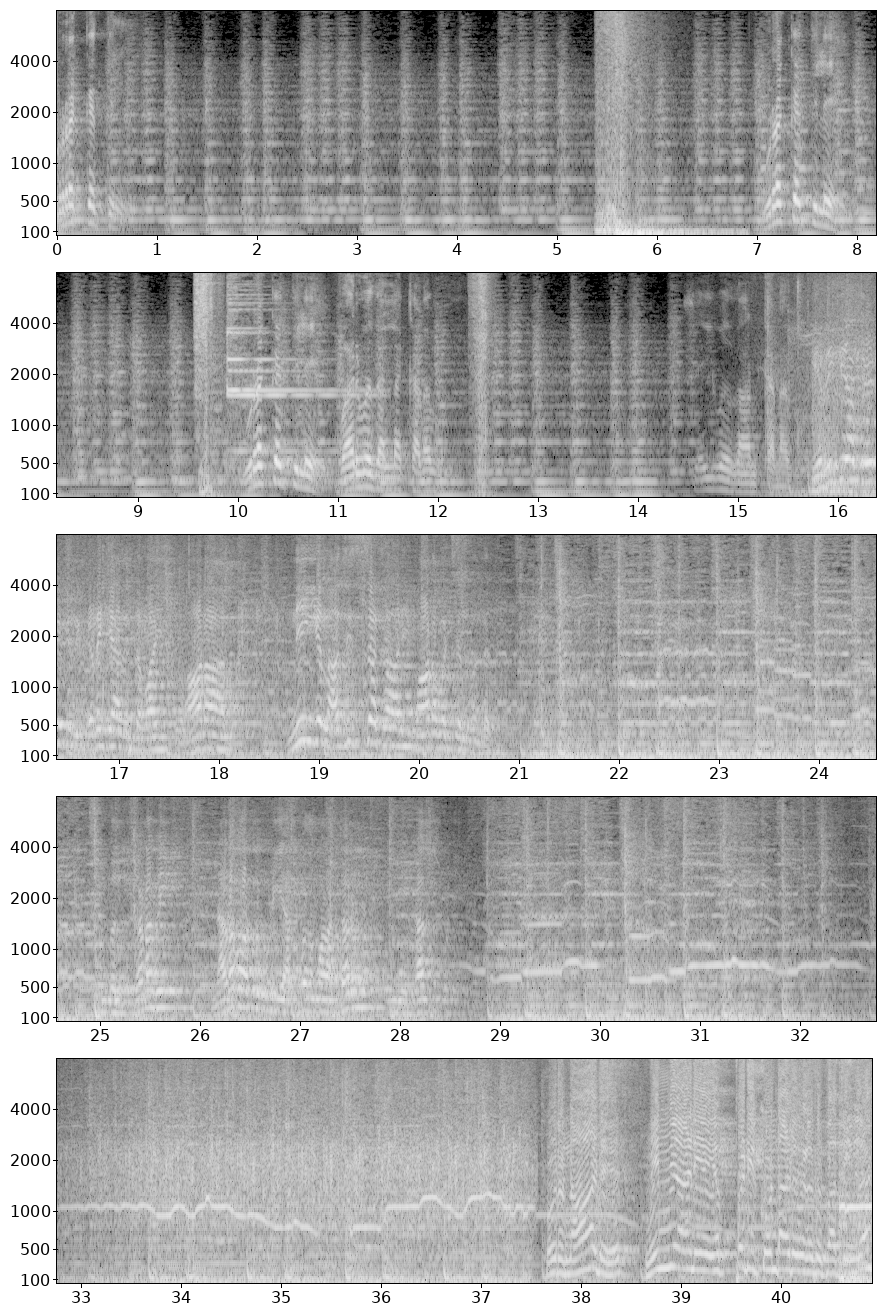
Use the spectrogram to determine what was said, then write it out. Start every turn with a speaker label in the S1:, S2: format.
S1: உறக்கத்தில். உறக்கத்திலே. உறக்கத்திலே வருவதல்ல கனவு செய்வதுதான் கனவு.
S2: நிறைய பேருக்கு இது கிடைக்காது இந்த வாய்ப்பு. ஆனால் நீங்கள் அதிர்ஷ்டகாரி மாணவ செல்வங்கள். உங்கள் கனவை நடவாக்கக்கூடிய அற்புதமான தருணம் இங்கே காத்துக்கொண்டு
S3: ஒரு நாடு விஞ்ஞானியை எப்படி கொண்டாடுகிறது பாத்தீங்களா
